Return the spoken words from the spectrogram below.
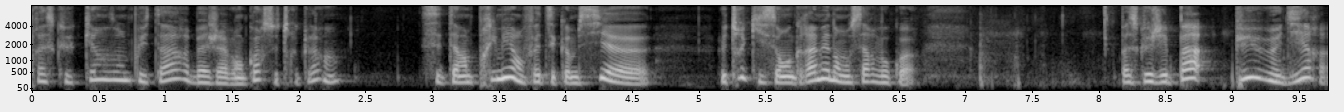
presque 15 ans plus tard, bah, j'avais encore ce truc-là. Hein. C'était imprimé, en fait. C'est comme si le truc s'est engrammé dans mon cerveau, quoi. Parce que j'ai pas pu me dire,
